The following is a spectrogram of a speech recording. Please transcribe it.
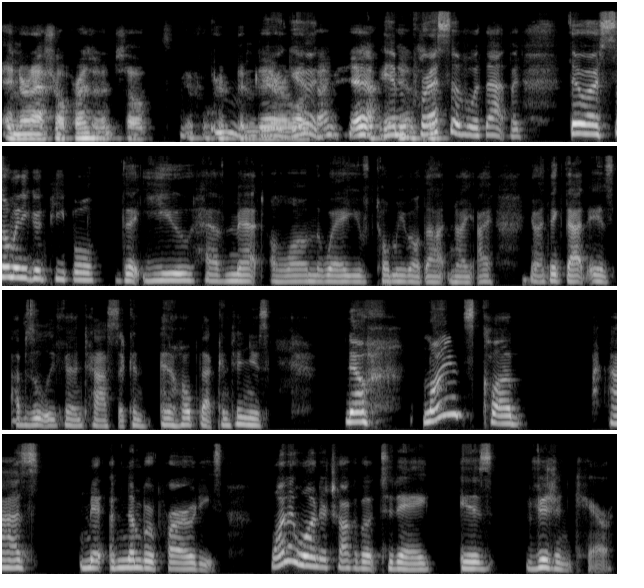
international president. So we've mm, been there a long time. Yeah, impressive yeah, so. with that. But there are so many good people that you have met along the way. You've told me about that, and I, I, you know, I think that is absolutely fantastic, and and I hope that continues. Now, Lions Club has met a number of priorities. One I want to talk about today is vision care.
